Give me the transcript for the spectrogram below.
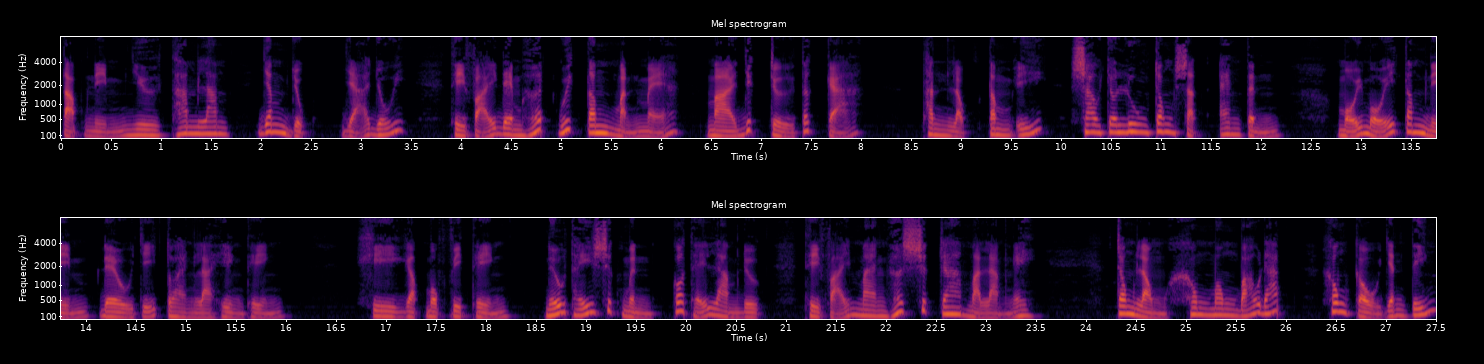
tạp niệm như tham lam, dâm dục, giả dối, thì phải đem hết quyết tâm mạnh mẽ mà dứt trừ tất cả. Thanh lọc tâm ý, sao cho luôn trong sạch an tịnh. Mỗi mỗi tâm niệm đều chỉ toàn là hiền thiện. Khi gặp một việc thiện, nếu thấy sức mình có thể làm được, thì phải mang hết sức ra mà làm ngay. Trong lòng không mong báo đáp, không cầu danh tiếng,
